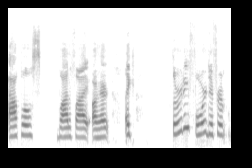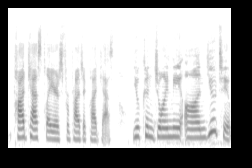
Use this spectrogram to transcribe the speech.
Apple, Spotify, or like 34 different podcast players for Project Podcast. You can join me on YouTube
